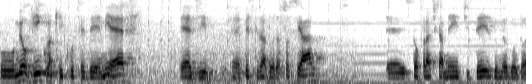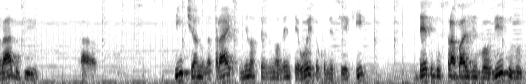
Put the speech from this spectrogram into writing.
O meu vínculo aqui com o CDMF é de é, pesquisador associado. É, estou praticamente desde o meu doutorado de há 20 anos atrás, em 1998 eu comecei aqui. Dentro dos trabalhos envolvidos,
